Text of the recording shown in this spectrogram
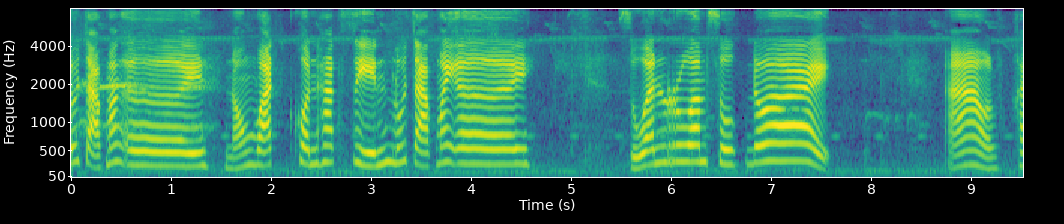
รู้จักมั่งเอ่ยน้องวัดคนฮักศิลรู้จักไหมเอ่ยสวนรวมสุขด้วยอ้าวใคร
